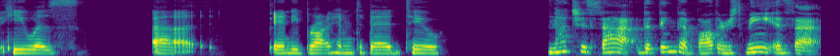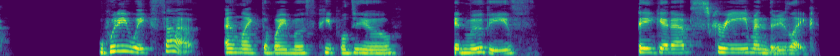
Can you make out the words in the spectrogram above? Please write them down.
he was, uh, Andy brought him to bed too. Not just that, the thing that bothers me is that Woody wakes up and, like the way most people do in movies, they get up, scream, and they're like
